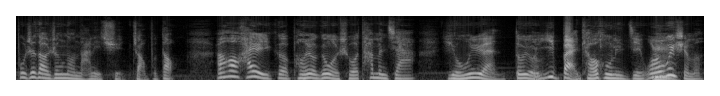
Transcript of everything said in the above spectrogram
不知道扔到哪里去，找不到。然后还有一个朋友跟我说，他们家永远都有一百条红领巾。我说为什么？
